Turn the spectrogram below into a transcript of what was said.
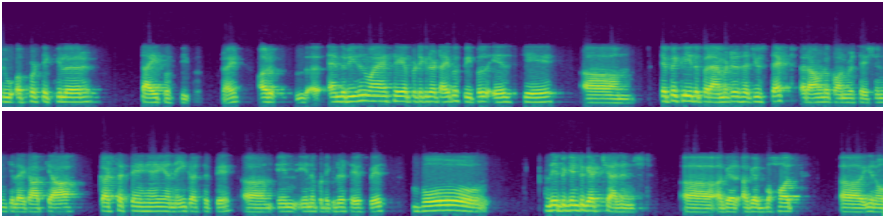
to a particular type of people right और and the reason why I say particular type of people is के typically the parameters that you set around a conversation कि um, लाइक आप क्या कर सकते हैं या नहीं कर सकते in in a particular safe space वो they begin to get challenged अगर अगर बहुत यू नो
